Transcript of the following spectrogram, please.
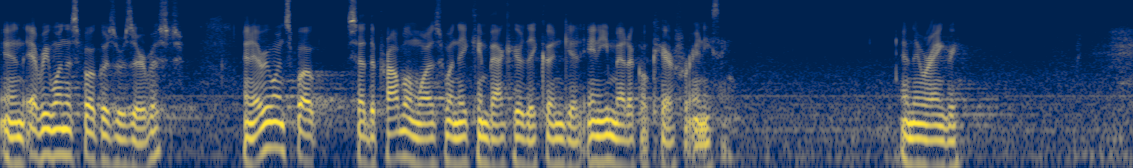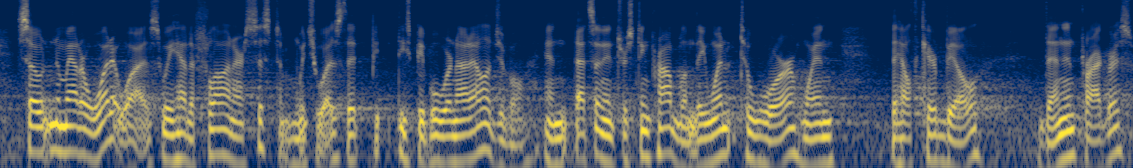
And everyone that spoke was a reservist, and everyone spoke said the problem was when they came back here, they couldn't get any medical care for anything. And they were angry. So no matter what it was, we had a flaw in our system, which was that p- these people were not eligible. And that's an interesting problem. They went to war when the health care bill, then in progress,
